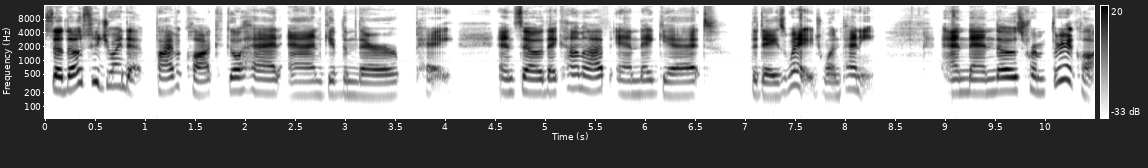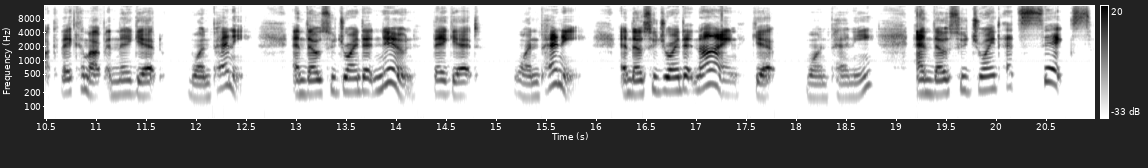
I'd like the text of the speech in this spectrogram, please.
So those who joined at five o'clock, go ahead and give them their pay. And so they come up and they get the day's wage, one penny. And then those from 3 o'clock, they come up and they get one penny. And those who joined at noon, they get one penny. And those who joined at 9 get one penny. And those who joined at 6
